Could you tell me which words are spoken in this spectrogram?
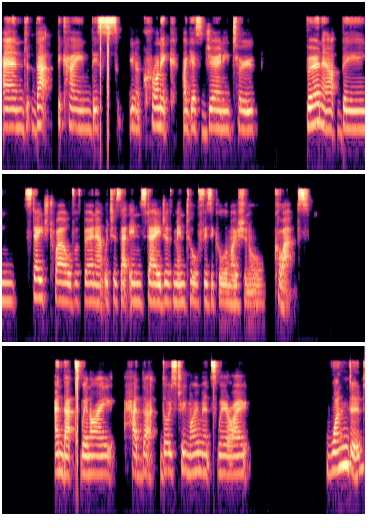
And that became this, you know, chronic, I guess, journey to burnout being stage 12 of burnout, which is that end stage of mental, physical, emotional collapse. And that's when I had that those two moments where I wondered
